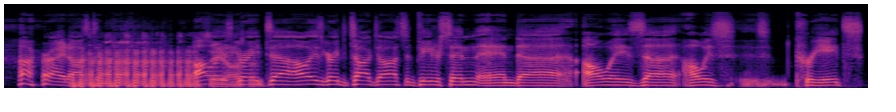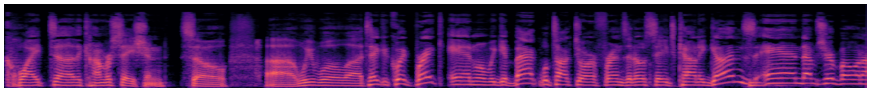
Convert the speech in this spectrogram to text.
all right, Austin. always Austin. great. Uh, always great to talk to Austin Petersen, and uh, always, uh, always creates quite uh, the conversation. So uh, we will uh, take a quick break, and when we get back, we'll talk to our friends at Osage County Guns, and I'm sure Bo and I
